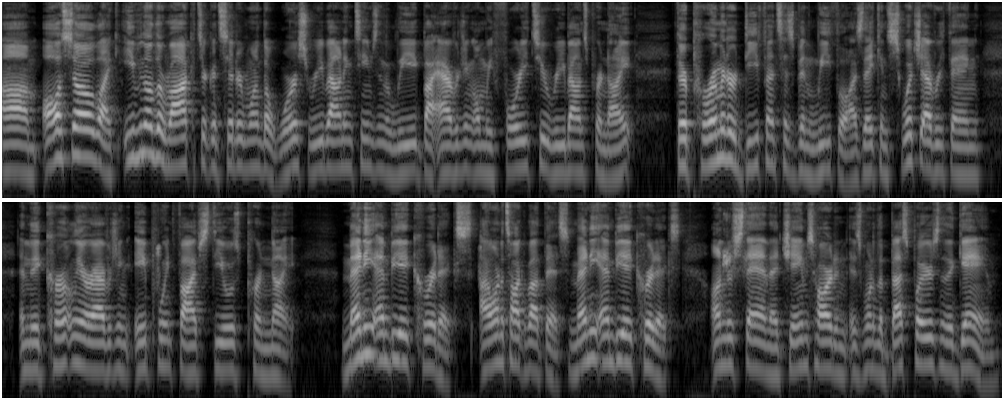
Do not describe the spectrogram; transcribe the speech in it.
Um, also, like, even though the Rockets are considered one of the worst rebounding teams in the league by averaging only 42 rebounds per night, their perimeter defense has been lethal as they can switch everything, and they currently are averaging 8.5 steals per night. Many NBA critics, I want to talk about this. Many NBA critics understand that James Harden is one of the best players in the game.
